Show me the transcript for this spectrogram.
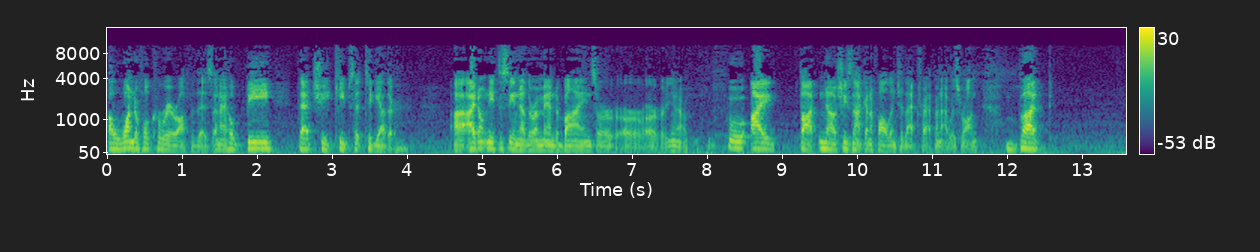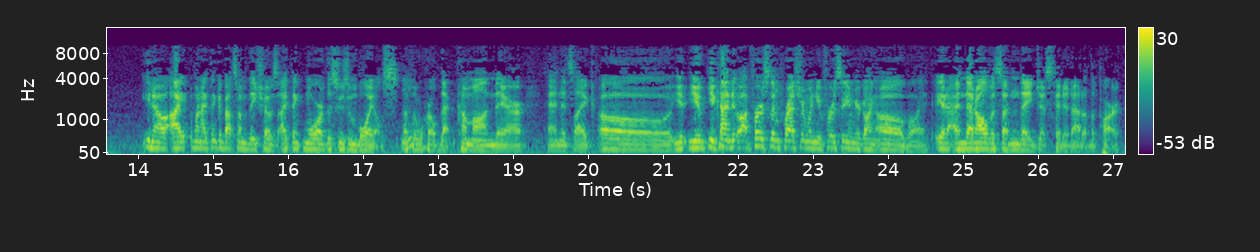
a wonderful career off of this, and I hope b that she keeps it together. Uh, I don't need to see another Amanda Bynes or, or, or you know, who I thought, no, she's not going to fall into that trap, and I was wrong. But you know, I when I think about some of these shows, I think more of the Susan Boyles of the world that come on there, and it's like, oh, you you, you kind of uh, first impression when you first see them, you're going, oh boy, you know, and then all of a sudden they just hit it out of the park,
